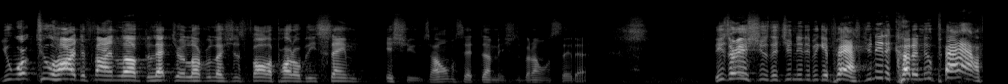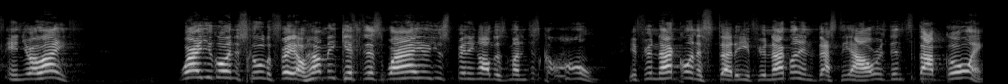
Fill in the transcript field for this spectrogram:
You work too hard to find love to let your love relationships fall apart over these same issues. I almost said dumb issues, but I won't say that. These are issues that you need to get past. You need to cut a new path in your life. Why are you going to school to fail? Help me get this. Why are you spending all this money? Just go home. If you're not going to study, if you're not going to invest the hours, then stop going.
